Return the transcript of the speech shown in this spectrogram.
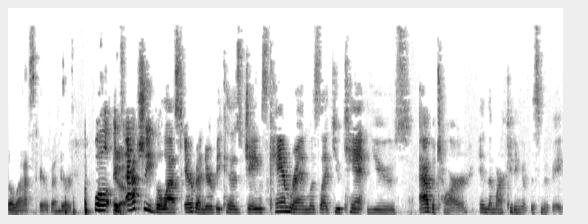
The Last Airbender. Well, it's Yeah. actually the last Airbender because James Cameron was like, you can't use Avatar in the marketing of this movie.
